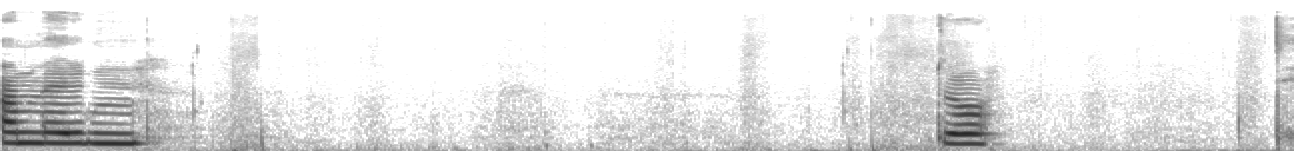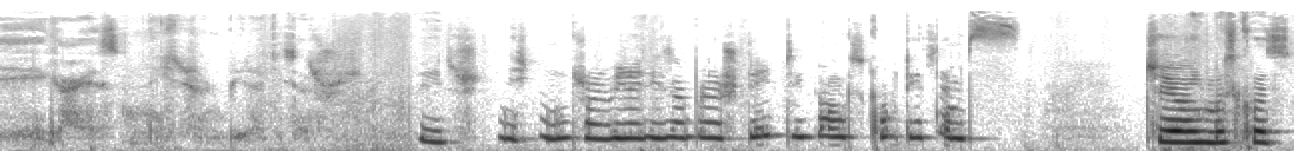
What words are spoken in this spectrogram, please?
Anmelden. So. Digga, ist nicht schon wieder dieser nicht schon wieder dieser Bestätigungscode jetzt im Entschuldigung, ich muss kurz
